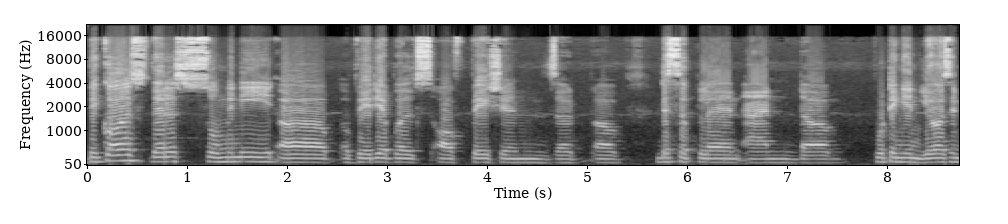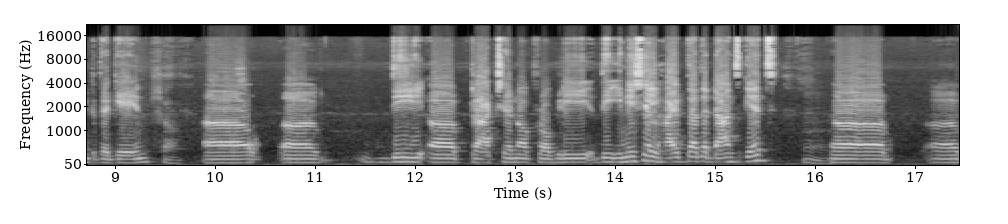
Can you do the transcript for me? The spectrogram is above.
because there is so many uh, variables of patience uh, uh, discipline and um putting in years into the game Sure. uh, uh, the uh, traction or probably the initial hype that the dance gets uh, uh,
